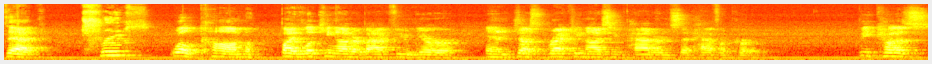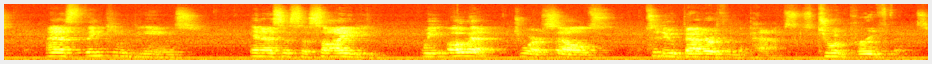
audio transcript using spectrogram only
that truth will come by looking at our back view mirror and just recognizing patterns that have occurred. Because as thinking beings and as a society, we owe it to ourselves to do better than the past, to improve things.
